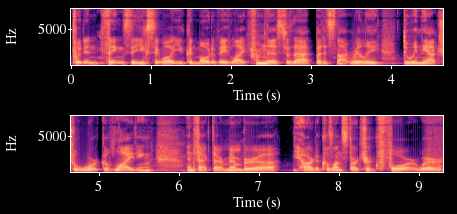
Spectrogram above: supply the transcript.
put in things that you say, well, you can motivate light from this or that, but it's not really doing the actual work of lighting. In fact, I remember uh, articles on Star Trek 4 where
